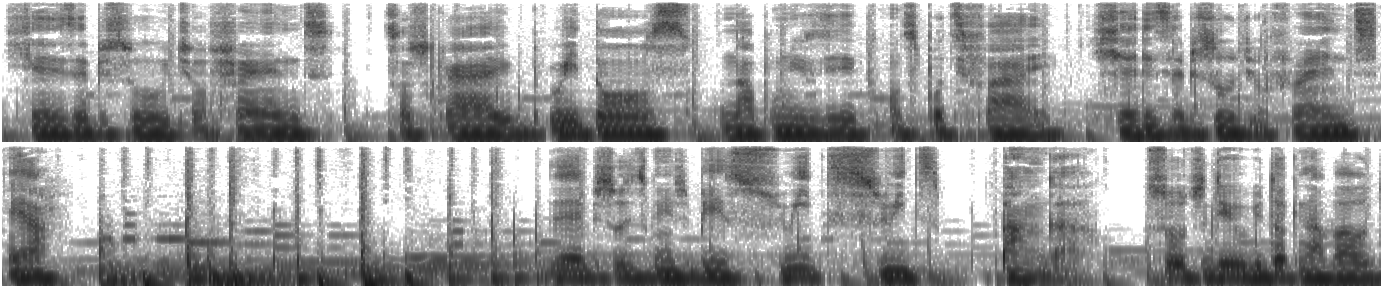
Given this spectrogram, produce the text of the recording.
share this episode with your friends, subscribe, rate us on Apple Music, on Spotify. Share this episode with your friends. Yeah. The episode is going to be a sweet, sweet banger. So today we'll be talking about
